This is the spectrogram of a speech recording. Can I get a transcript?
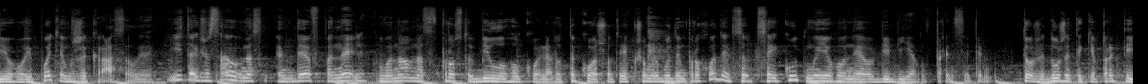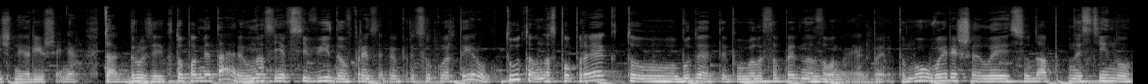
його і потім вже красили. І так же само в нас МДФ панель, вона в нас просто білого кольору. Також, от якщо ми будемо проходити, то цей кут ми його не обіб'ємо, в принципі. Теж дуже таке практичне рішення. Так, друзі, хто пам'ятає, у нас є всі відео, в принципі, про цю квартиру. Тут у нас по проекту буде типу велосипедна зона, якби тому вирішили сюди на стіну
